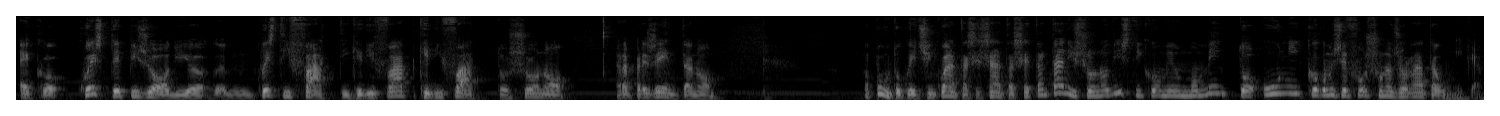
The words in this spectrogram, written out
Ecco, questo episodio, ehm, questi fatti che di, fat che di fatto sono rappresentano appunto quei 50, 60, 70 anni sono visti come un momento unico, come se fosse una giornata unica.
